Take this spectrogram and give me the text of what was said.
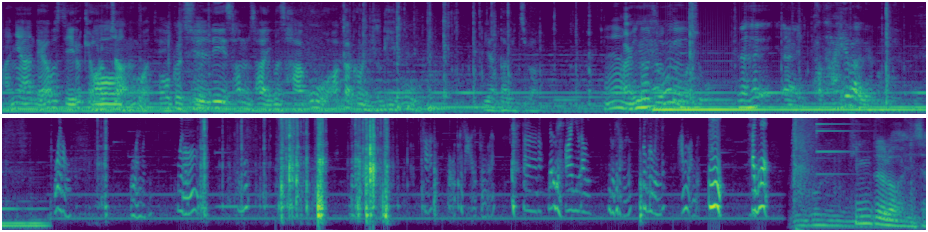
아니야 내가 봤을 때 이렇게 어렵지 않은 것 같아 어, 그치. 1, 2, 3, 4 이건 4고 아까 그건 6이고 미안 나 믿지 마 그냥 아니, 믿어줄게. 그냥 해. 아니 다, 다 해봐야 돼. 힘들어 이제.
